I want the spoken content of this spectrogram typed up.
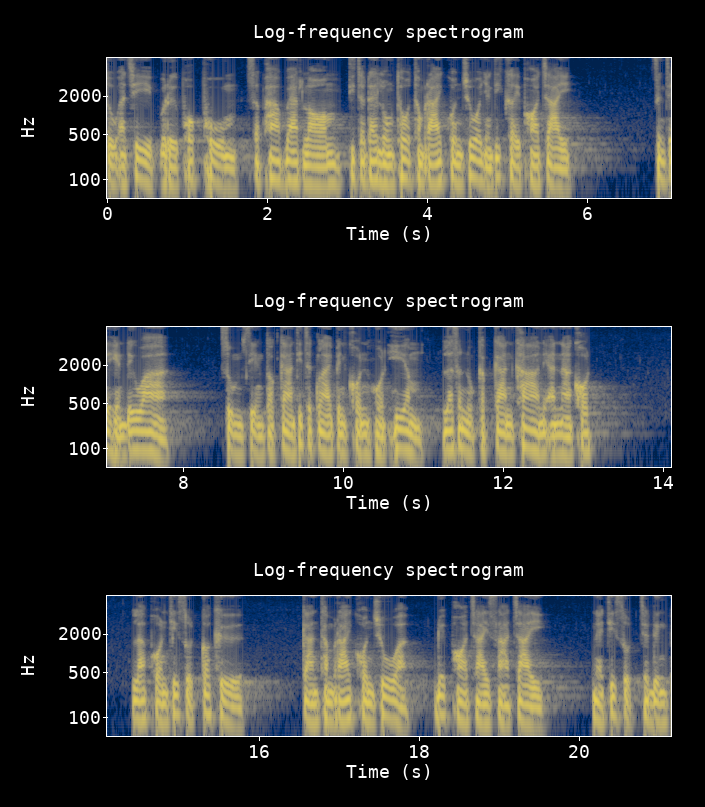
สู่อาชีพ หรือภพภูมิ สภาพแวดล้อมที่จะได้ลงโทษทำร้ายคนชั่วอย่างที่เคยพอใจ ซึ่งจะเห็นได้ว่า สุ่มเสี่ยงต่อการที่จะกลายเป็นคนโหดเหี้ยม และสนุกกับการฆ่าในอนาคต และผลที่สุดก็คือ การทำร้ายคนชั่วด้วยพอใจสาใจ ในที่สุดจะดึงไป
